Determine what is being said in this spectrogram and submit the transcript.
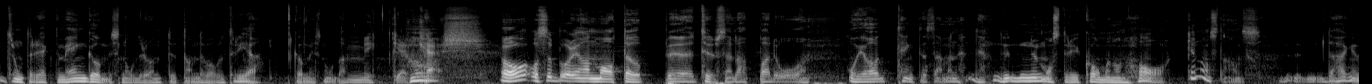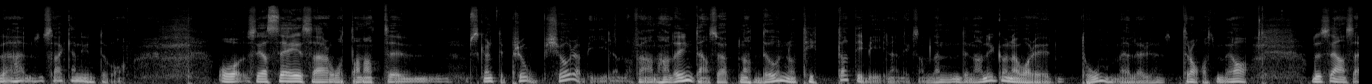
jag tror inte det räckte med en gummisnodd runt utan det var väl tre gummisnoddar. Mycket cash. Ja, och så började han mata upp eh, tusenlappar då. Och jag tänkte så här, men nu, nu måste det ju komma någon hake någonstans. Det här, det här, så här kan det ju inte vara. Och så jag säger så här åt honom att, eh, ska du inte provköra bilen då? För han hade ju inte ens öppnat dörren och tittat i bilen. Liksom. Den, den hade ju kunnat vara tom eller trasig. Ja. Då säger han så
